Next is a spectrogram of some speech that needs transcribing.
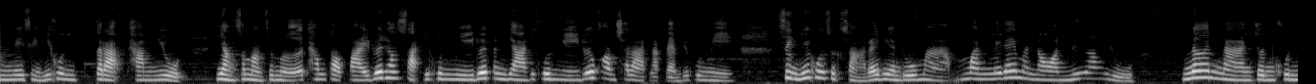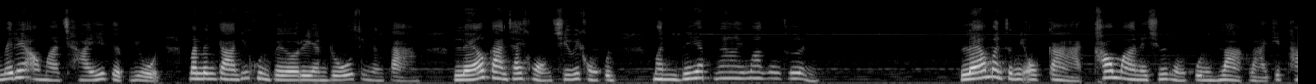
ำในสิ่งที่คุณกระทำอยู่ อย่างสม่ำเสมอทำต่อไปด้วยทักษะที่คุณมีด้วยปัญญาที่คุณมีด้วยความฉลาดหลักแหลมที่คุณมี สิ่งที่คุณศึกษาได้เรียนรู้มา มันไม่ได้มานอนเนื่องอยู่ เนิ่นนานจนคุณไม่ได้เอามาใช้ให้เกิดประโยชน์ มันเป็นการที่คุณไปเรียนรู้สิ่งต่างๆ แล้วการใช้ของชีวิตของคุณมันเรียบง่ายมากยิ่งขึ้น แล้วมันจะมีโอกาสเข้ามาในชีวิตของคุณหลากหลายทิศท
